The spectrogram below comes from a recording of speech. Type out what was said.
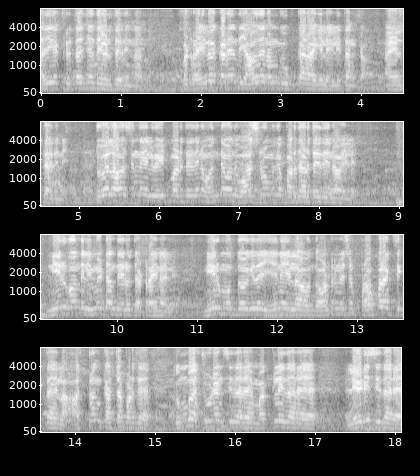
ಅದಕ್ಕೆ ಕೃತಜ್ಞತೆ ಹೇಳ್ತಾ ಇದ್ದೀನಿ ನಾನು. ಬಟ್ ರೈಲ್ವೆ ಕಡೆಯಿಂದ ಯಾವುದೇ ನಮ್ಗೆ ಉಪಕಾರ ಆಗಿಲ್ಲ ಇಲ್ಲಿ ತನಕ. ನಾನು ಹೇಳ್ತಾ ಇದ್ದೀನಿ. ಟ್ವೆಲ್ ಅವರ್ಸ್ ಇಂದ ಇಲ್ಲಿ ವೆಯ್ಟ್ ಮಾಡ್ತಾ ಇದ್ದೀನಿ. ಒಂದೇ ಒಂದು ವಾಶ್ರೂಮ್ಗೆ ಪರದಾಡ್ತಾ ಇದ್ದೀವಿ ನಾವು ಇಲ್ಲಿ ನೀರಿಗೊಂದು ಲಿಮಿಟ್ ಅಂತ ಇರುತ್ತೆ ಟ್ರೈನಲ್ಲಿ ನೀರು ಮುಗ್ದೋಗಿದೆ, ಏನೇ ಇಲ್ಲ, ಒಂದು ಆಲ್ಟರ್ನೇಷನ್ ಪ್ರಾಪರ್ ಆಗಿ ಸಿಗ್ತಾ ಇಲ್ಲ. ಅಷ್ಟೊಂದು ಕಷ್ಟಪಡ್ತಿದೆ ತುಂಬಾ ಸ್ಟೂಡೆಂಟ್ಸ್ ಇದ್ದಾರೆ ಮಕ್ಕಳಿದ್ದಾರೆ ಲೇಡೀಸ್ ಇದ್ದಾರೆ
